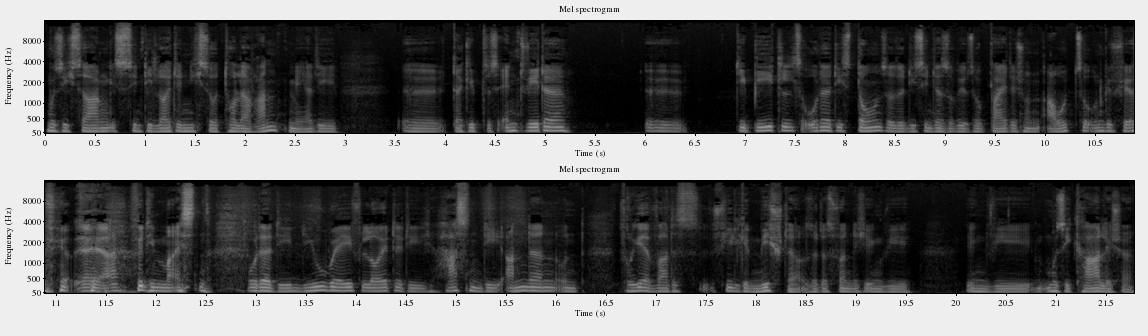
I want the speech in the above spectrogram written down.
muss ich sagen, ist, sind die Leute nicht so tolerant mehr. Die, äh, da gibt es entweder äh, die Beatles oder die Stones, also die sind ja sowieso beide schon out, so ungefähr für, ja, ja. für die meisten. Oder die New Wave-Leute, die hassen die anderen und früher war das viel gemischter, also das fand ich irgendwie, irgendwie musikalischer.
